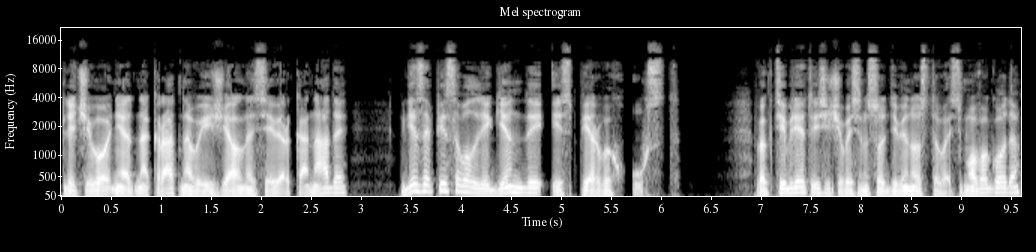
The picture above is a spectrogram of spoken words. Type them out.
для чего неоднократно выезжал на север Канады где записывал легенды из первых уст. В октябре 1898 года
